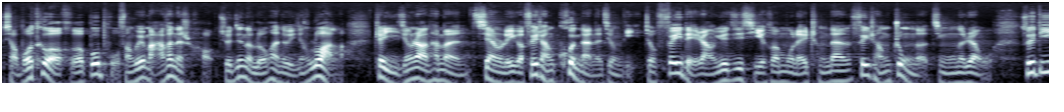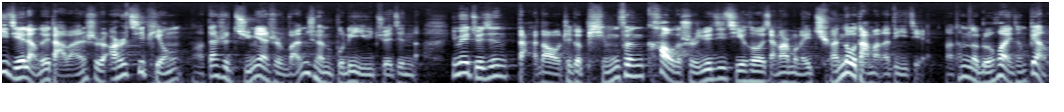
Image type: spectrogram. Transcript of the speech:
小波特和波普犯规麻烦的时候，掘金的轮换就已经乱了，这已经让他们陷入了一个非常困难的境地，就非得让约基奇和穆雷承担非常重的进攻的任务，所以第一节两队打完是二十七平。啊，但是局面是完全不利于掘金的，因为掘金打到这个平分，靠的是约基奇和贾马尔·穆雷全都打满了第一节啊，他们的轮换已经变了。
